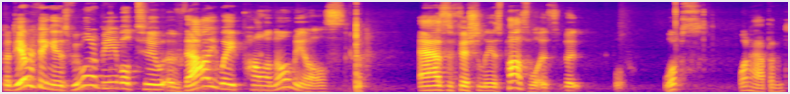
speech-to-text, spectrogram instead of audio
But the other thing is, we want to be able to evaluate polynomials as efficiently as possible. It's the whoops, what happened?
